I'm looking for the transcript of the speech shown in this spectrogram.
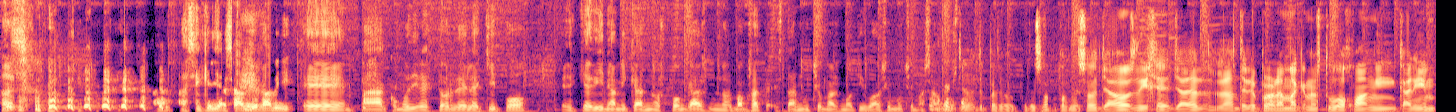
Así que ya sabes, Gaby, eh, como director del equipo, eh, qué dinámicas nos pongas, nos vamos a estar mucho más motivados y mucho más a gusto. Pero por eso, por eso ya os dije, ya el anterior programa que no estuvo Juan y Karim,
